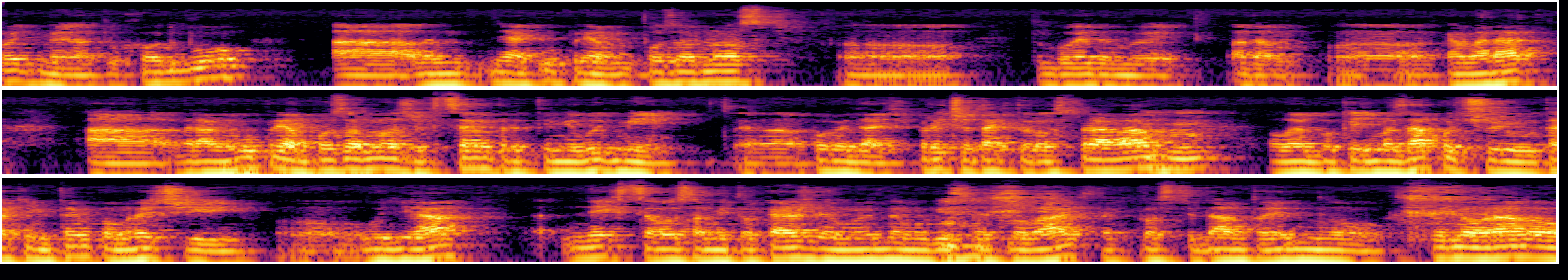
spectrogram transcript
poďme na tú chodbu a len nejak upriam pozornosť. Uh, to bol jeden môj Adam uh, kamarát. A vravím upriam pozornosť, že chcem pred tými ľuďmi uh, povedať, prečo takto rozprávam Mhm. lebo keď ma započujú takým tempom rečí ľudia, nechcelo sa mi to každému jednému vysvetľovať, tak proste dám to jednou, jednou ranou,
